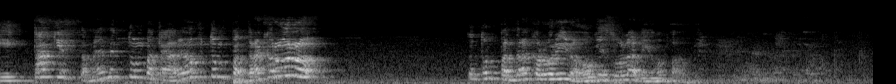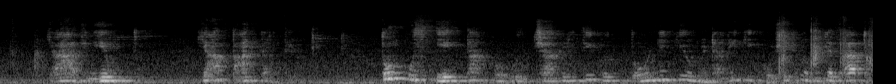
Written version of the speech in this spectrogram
एकता के समय में तुम बता रहे हो कि तुम पंद्रह करोड़ हो। तो तुम पंद्रह करोड़ ही रहोगे, सोलह नहीं हो पाओगे। क्या आदमी हो? क्या बात करते हो? तुम उस एकता को, उस जागृति को तोड़ने की और मिटाने की कोशिश में उनके साथ। हो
